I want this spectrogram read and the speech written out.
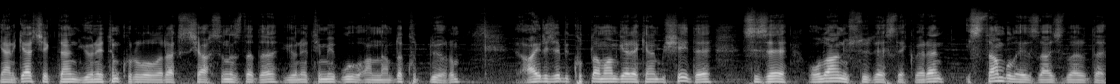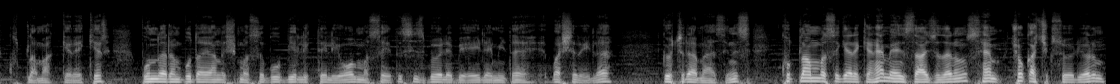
Yani gerçekten yönetim kurulu olarak şahsınızda da yönetimi bu anlamda kutluyorum. Ayrıca bir kutlamam gereken bir şey de size olağanüstü destek veren İstanbul eczacıları da kutlamak gerekir. Bunların bu dayanışması, bu birlikteliği olmasaydı siz böyle bir eylemi de başarıyla götüremezdiniz. Kutlanması gereken hem eczacılarımız hem çok açık söylüyorum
